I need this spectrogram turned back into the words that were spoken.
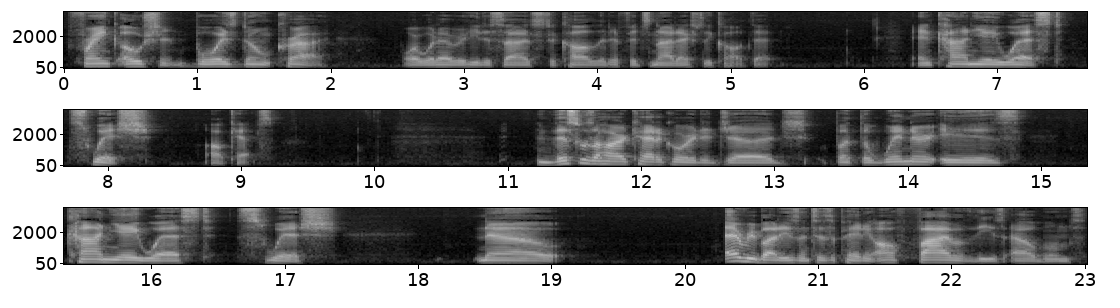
Frank Ocean, Boys Don't Cry, or whatever he decides to call it if it's not actually called that, and Kanye West, Swish, all caps. This was a hard category to judge, but the winner is Kanye West Swish. Now, everybody's anticipating all five of these albums,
